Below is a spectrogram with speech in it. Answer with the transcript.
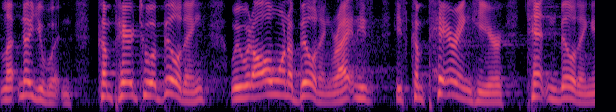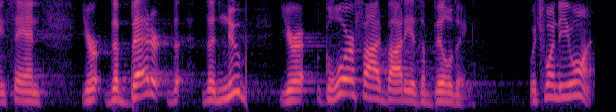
No, you wouldn't. Compared to a building, we would all want a building, right? And he's, he's comparing here tent and building. He's saying, you're the better, the, the new, your glorified body is a building. Which one do you want?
